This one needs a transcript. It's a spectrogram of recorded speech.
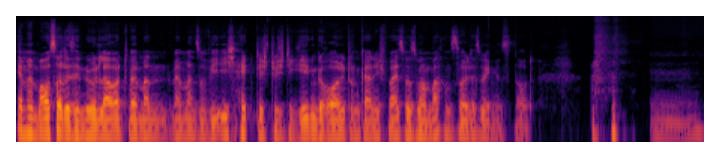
Ja, mein Mausrad ist ja nur laut, wenn man, wenn man so wie ich hektisch durch die Gegend rollt und gar nicht weiß, was man machen soll. Deswegen ist es laut. Mhm.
